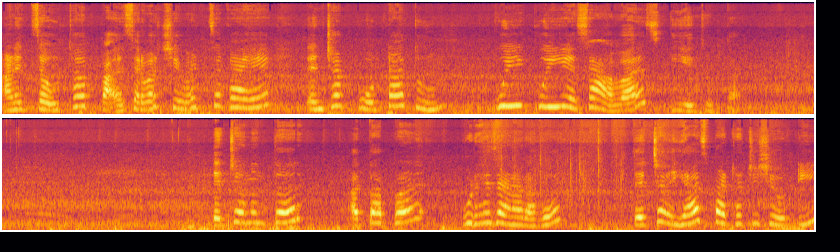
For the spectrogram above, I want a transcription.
आणि चौथं पा सर्वात शेवटचं काय आहे? त्यांच्या पोटातून कुई कुई असा आवाज येत होता. त्याच्यानंतर आता आपण पुढे जाणार आहोत. त्याच्या ह्याच पाठाची शेवटी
